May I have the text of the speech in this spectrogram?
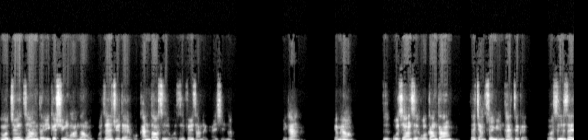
我觉得这样的一个循环，让我我真的觉得我看到是我是非常的开心呐。你看有没有？我这样子，我刚刚在讲睡眠肽这个，我是在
